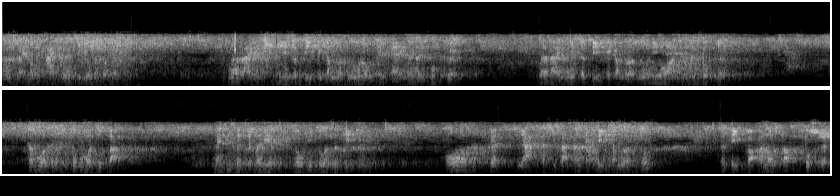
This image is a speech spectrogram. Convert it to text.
หมดไหนลงท้ายลงที่อยู่กับตรงนั้นเมื่อไรมีสติไปกำหนดรู้ลงหายใจเมื่อนั้นทุกเกิด เมื่อไรมีสติไปกำหนดรู้นิวรณ์เมื่อนั้ทุกข์เกิดทั้งหมดเลยทุกหมดทุกแบบในที่สุดจะมาเรียนลงที่ตัวสติ โอ้เกิดอยากปฏิบัติสติกำหนดสติเกาะอารมณ์ปั๊บทุกเกิด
